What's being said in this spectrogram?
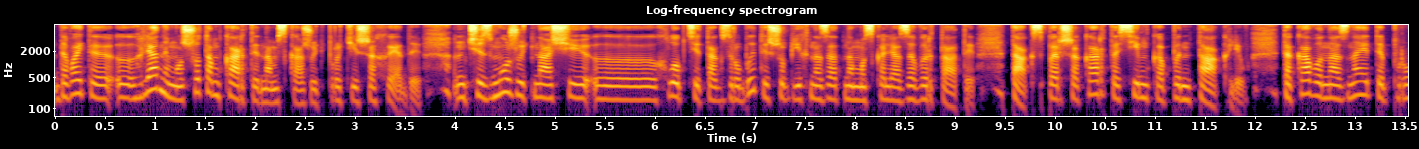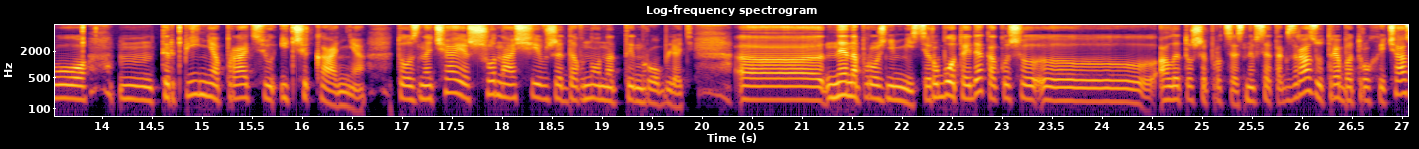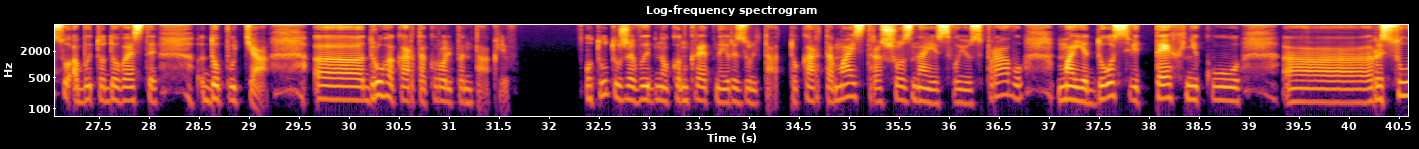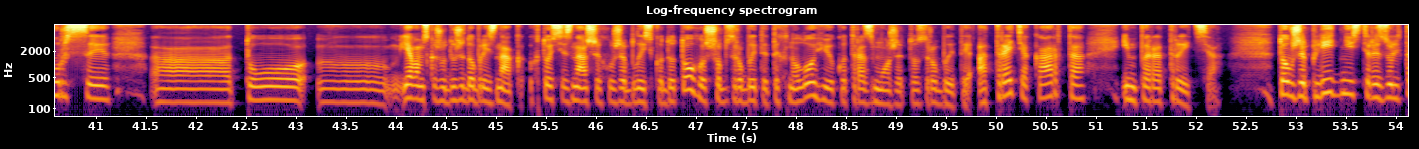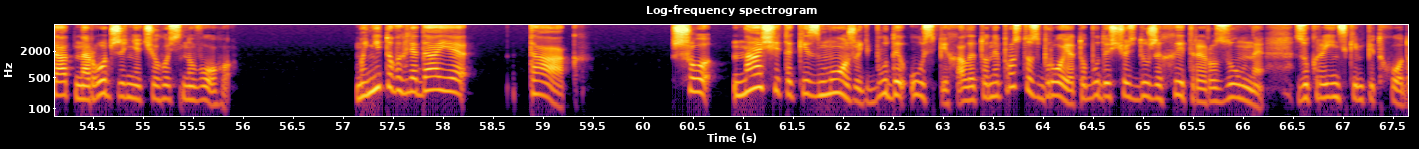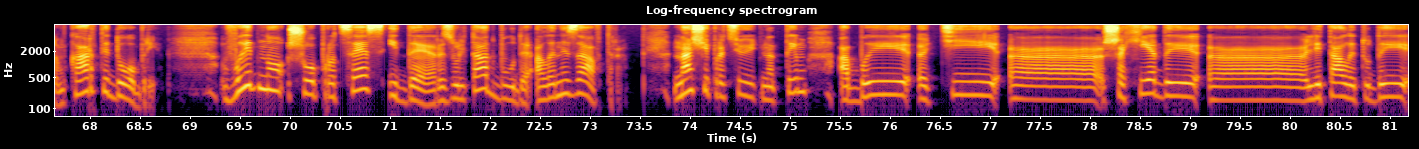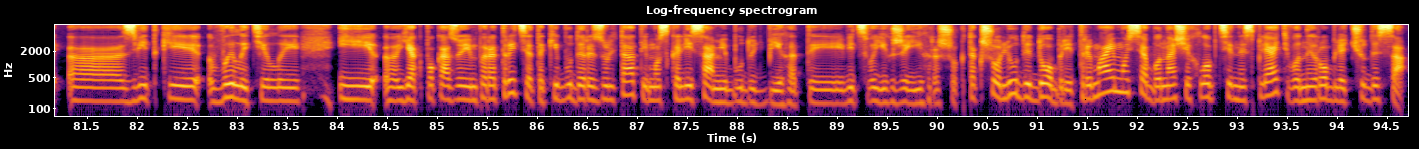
Давайте е, глянемо, що там карти нам скажуть про ті шахеди. Чи зможуть наші е, хлопці так зробити, щоб їх назад на москаля завертати? Так, перша карта сімка пентаклів. Така вона, знаєте, про терпіння, працю і чекання. То означає, що наші вже давно над тим роблять. Е, не на порожньому місці. Робота йде, е, але то ще процес. Не все так зразу. Треба трохи часу, аби то довести до пуття. Е, друга карта король Пентаклів. Отут уже видно конкретний результат. То карта майстра, що знає свою справу, має досвід, техніку, е, ресурси. е, То я вам скажу дуже добрий знак. Хтось із наших уже близько до того, щоб зробити технологію, котра зможе то зробити. А третя карта імператриця. То вже плідність, результат народження чогось нового. Мені то виглядає так, що наші таки зможуть, буде успіх, але то не просто зброя, то буде щось дуже хитре, розумне з українським підходом. Карти добрі. Видно, що процес іде, результат буде, але не завтра. Наші працюють над тим, аби е, ті е, шахеди е, літали туди, е, звідки вилетіли. І е, як показує імператриця, такий буде результат, і москалі самі будуть бігати від своїх же іграшок. Так що, люди добрі, тримаймося, бо наші хлопці не сплять, вони роблять чудеса.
